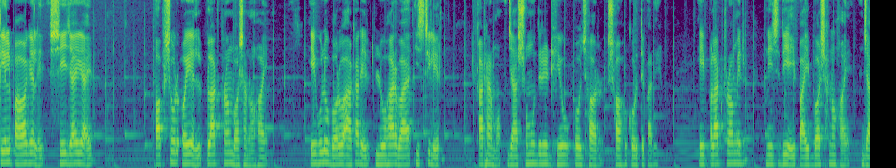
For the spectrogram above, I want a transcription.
তেল পাওয়া গেলে সেই জায়গায় অফশোর অয়েল প্ল্যাটফর্ম বসানো হয়। এগুলো বড় আকারের লোহার বা স্টিলের কাঠামো, যা সমুদ্রের ঢেউ ও ঝড় সহ করতে পারে। এই প্ল্যাটফর্মের নিচ দিয়েই পাইপ বসানো হয়, যা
